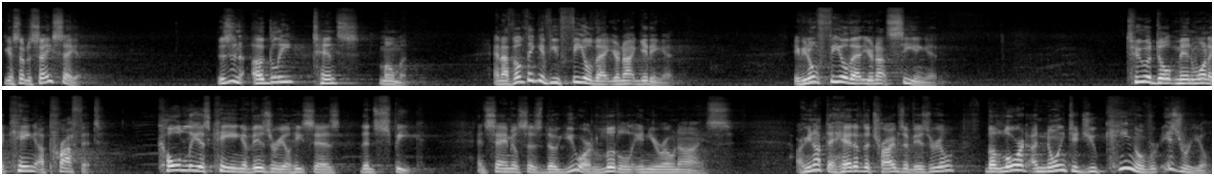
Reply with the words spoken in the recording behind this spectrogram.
You got something to say? Say it. This is an ugly, tense moment. And I don't think if you feel that, you're not getting it. If you don't feel that, you're not seeing it. Two adult men, one a king, a prophet. Coldly as king of Israel, he says, then speak. And Samuel says, Though you are little in your own eyes, are you not the head of the tribes of Israel? The Lord anointed you king over Israel.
